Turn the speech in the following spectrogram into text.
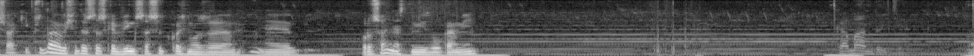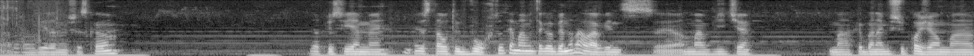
krzaki. Przydałaby się troszeczkę większa szybkość może e, poruszania z tymi zwłokami. Zbieramy wszystko. Zapisujemy. Zostało tych dwóch. Tutaj mamy tego generała, więc e, on ma, widzicie, ma chyba najwyższy poziom, ma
